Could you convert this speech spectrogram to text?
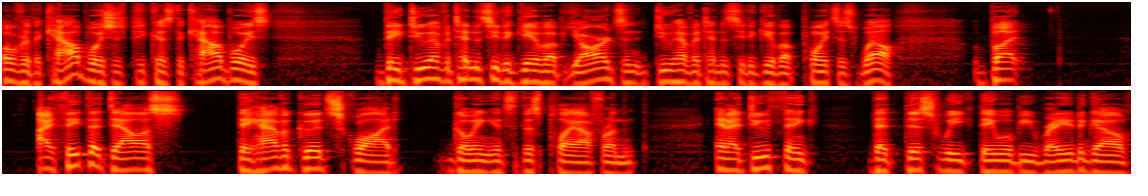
over the Cowboys just because the Cowboys they do have a tendency to give up yards and do have a tendency to give up points as well. But I think that Dallas they have a good squad going into this playoff run and I do think that this week they will be ready to go.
